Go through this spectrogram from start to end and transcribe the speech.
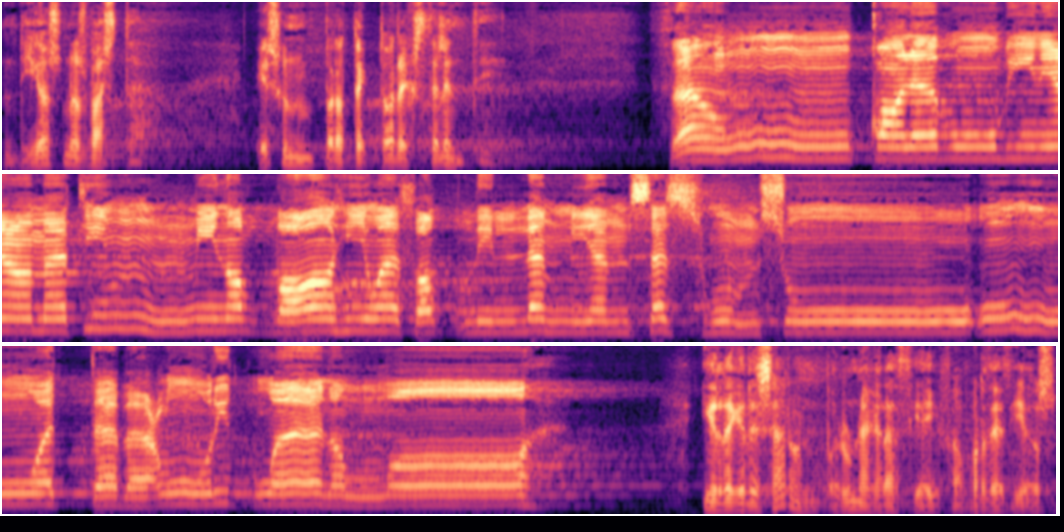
Dios nos basta, es un protector excelente. فانقلبوا بنعمة من الله وفضل لم يمسسهم سوء واتبعوا رضوان الله Y regresaron por una gracia y favor de Dios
